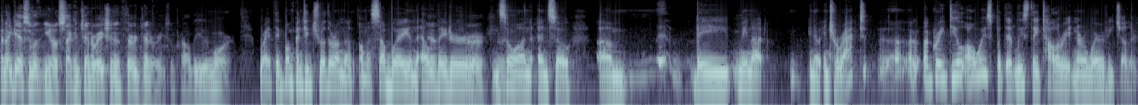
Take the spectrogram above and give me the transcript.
And I guess you know, second generation and third generation probably even more. right. They bump into each other on the on the subway and the elevator sure, and sure. so on. And so um, they may not, you know, interact uh, a great deal always, but at least they tolerate and are aware of each other.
